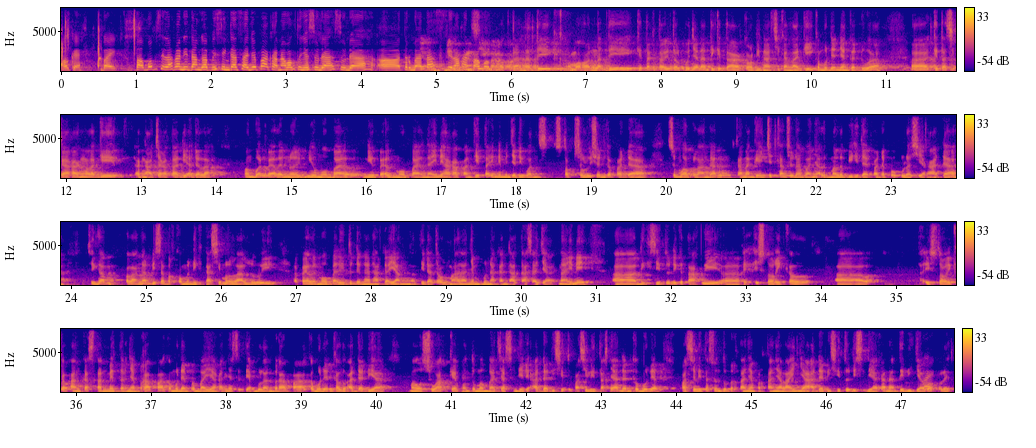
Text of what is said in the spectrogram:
Oke, baik. Pak Bob silakan ditanggapi singkat saja Pak karena waktunya sudah sudah eh, terbatas. Terima Silakan Pak Bob. Mbak Okta. Nanti mohon nanti kita ketahui teleponnya nanti kita koordinasikan lagi. Kemudian yang kedua eh, kita sekarang lagi yang acara tadi adalah membuat PLN New Mobile, New PLN Mobile. Nah ini harapan kita ini menjadi one stop solution kepada semua pelanggan karena gadget kan sudah banyak melebihi daripada populasi yang ada sehingga pelanggan bisa berkomunikasi melalui PLN Mobile itu dengan harga yang tidak terlalu mahal hanya menggunakan data saja. Nah ini uh, di situ diketahui uh, historical uh, historical angka stand meternya berapa, kemudian pembayarannya setiap bulan berapa, kemudian kalau ada dia mau swakem untuk membaca sendiri ada di situ fasilitasnya dan kemudian fasilitas untuk bertanya-pertanya lainnya ada di situ disediakan nanti dijawab oleh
